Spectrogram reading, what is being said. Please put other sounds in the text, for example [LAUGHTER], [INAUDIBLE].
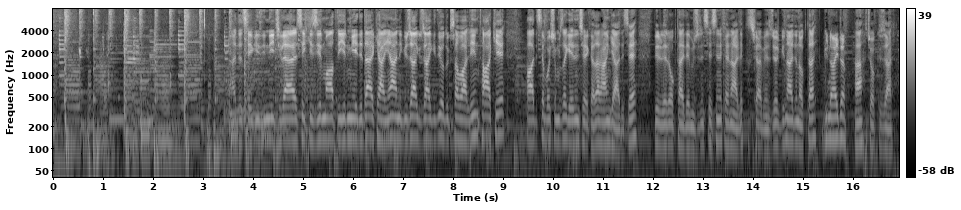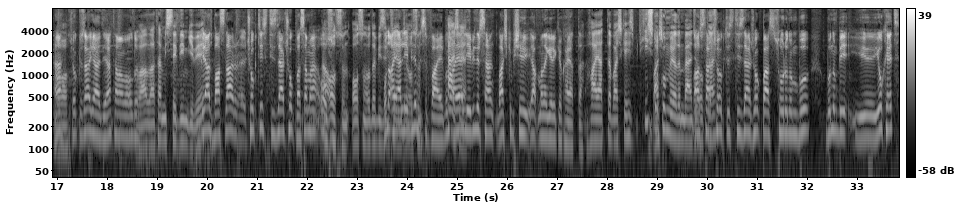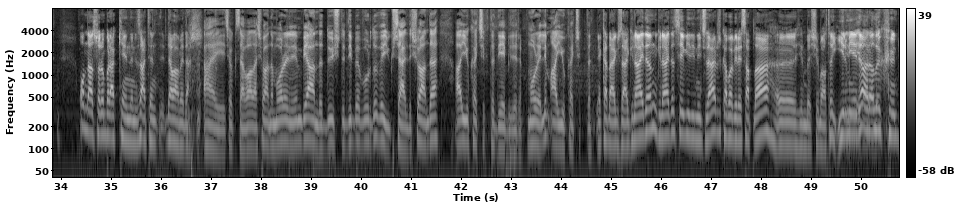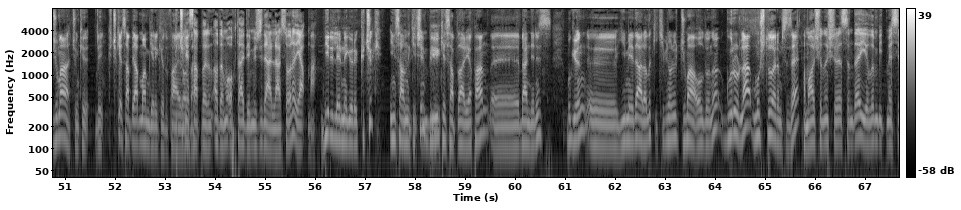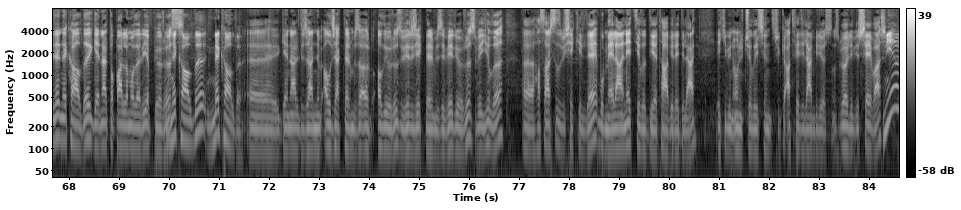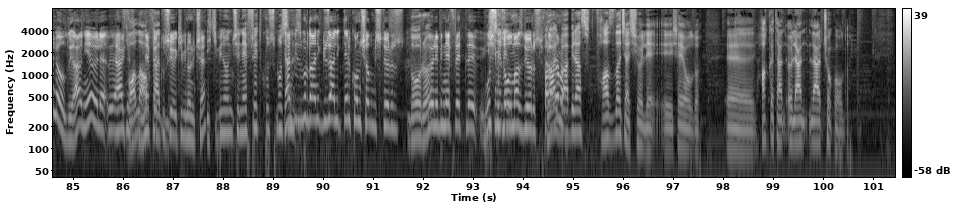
Hadi sevgili dinleyiciler 8.26-27 derken yani güzel güzel gidiyorduk sabahleyin. Ta ki hadise başımıza gelinceye kadar hangi hadise? Birileri Oktay Demirci'nin sesini fena halde kısışa benziyor. Günaydın Oktay. Günaydın. Ha çok güzel. Ha, Oh. Çok güzel geldi ya tamam oldu. Vallahi tam istediğim gibi. Biraz baslar çok tiz tizler çok bas ama Ha, olsun. olsun olsun o da bizim Bunu ayarlayabilir olsun. misin Fahir? Bunu Her şey. ayarlayabilirsen başka bir şey yapmana gerek yok hayatta. Hayatta başka hiç, hiç Baş- dokunmayalım bence Baslar Oktay. çok tiz tizler çok bas sorunun bu. Bunu bir yok et. Ondan sonra bırak kendini zaten devam eder. Ay çok güzel valla şu anda moralim bir anda düştü dibe vurdu ve yükseldi. Şu anda ayyuka çıktı diyebilirim. Moralim ayyuka çıktı. Ne kadar güzel. Günaydın. Günaydın sevgili dinleyiciler. Kaba bir hesapla e, 25-26 27 27 Aralık Cuma. Çünkü bir küçük hesap yapmam gerekiyordu Fahir Küçük orada. hesapların adamı Oktay Demirci derler sonra yapma. Birilerine göre küçük, insanlık için için büyük, hesaplar yapan e, bendeniz. Bugün e, 27 Aralık 2013 Cuma olduğunu gururla muştularım size. Ama şunun şurasında yılın bitmesine ne kaldı? Genel toparlamaları yapıyoruz. Ne kaldı ne kaldı. Ee, genel düzenli alacaklarımızı al- alıyoruz, vereceklerimizi veriyoruz ve yılı e, hasarsız bir şekilde bu melanet yılı diye tabir edilen 2013 yılı için çünkü atfedilen biliyorsunuz böyle bir şey var. Niye öyle oldu ya? Niye öyle herkes Vallahi nefret Oktay- kusuyor 2013'e? 2013'e nefret kusması Yani biz burada hani güzellikleri konuşalım istiyoruz. doğru. Böyle bir nefretle Bu işimiz olmaz diyoruz falan Galiba ama biraz fazlaca şöyle e, şey oldu. E, hakikaten ölenler çok oldu.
